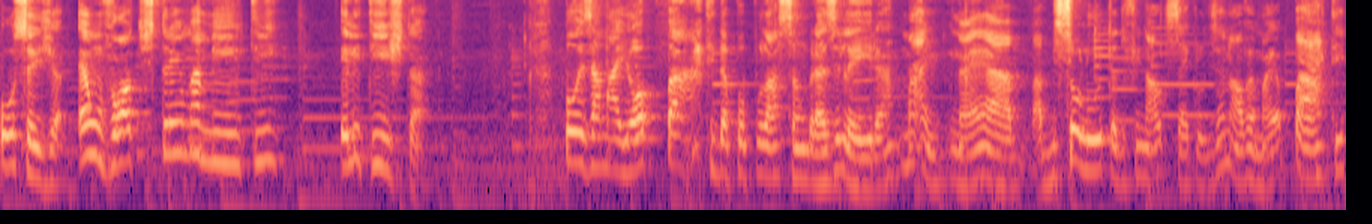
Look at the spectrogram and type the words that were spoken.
Ou seja, é um voto extremamente elitista, pois a maior parte da população brasileira, né, a absoluta do final do século XIX, a maior parte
